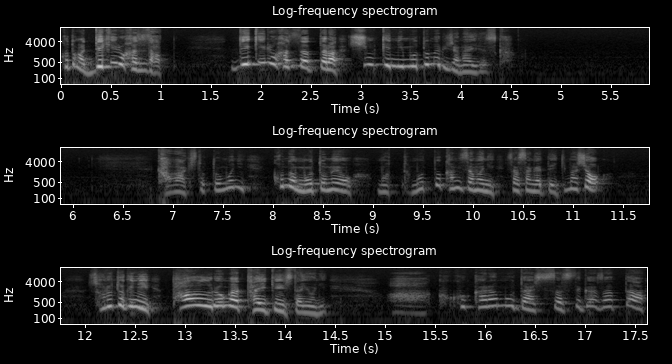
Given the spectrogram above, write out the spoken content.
ことができるはずだ。できるはずだったら真剣に求めるじゃないですか。渇きとともにこの求めをもっともっと神様に捧げていきましょう。その時にパウロが体験したようにああこからも脱出させてくださった。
